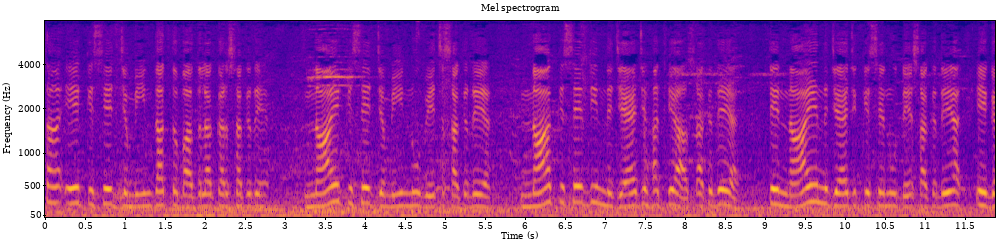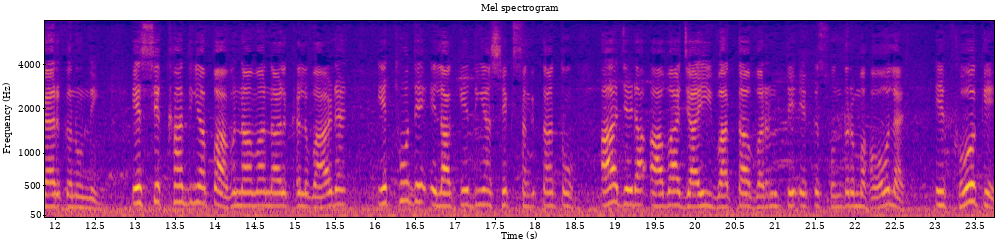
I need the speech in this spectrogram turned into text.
ਤਾਂ ਇਹ ਕਿਸੇ ਜ਼ਮੀਨ ਦਾ ਤਬਾਦਲਾ ਕਰ ਸਕਦੇ ਆ ਨਾ ਇਹ ਕਿਸੇ ਜ਼ਮੀਨ ਨੂੰ ਵੇਚ ਸਕਦੇ ਆ ਨਾ ਕਿਸੇ ਦੀ ਨਜਾਇਜ਼ ਹਥਿਆ ਸਕਦੇ ਆ ਤੇ ਨਾ ਇਹ ਨਜਾਇਜ਼ ਕਿਸੇ ਨੂੰ ਦੇ ਸਕਦੇ ਆ ਇਹ ਗੈਰ ਕਾਨੂੰਨੀ ਇਹ ਸਿੱਖਾਂ ਦੀਆਂ ਭਾਵਨਾਵਾਂ ਨਾਲ ਖਿਲਵਾੜ ਹੈ। ਇੱਥੋਂ ਦੇ ਇਲਾਕੇ ਦੀਆਂ ਸਿੱਖ ਸੰਗਤਾਂ ਤੋਂ ਆ ਜਿਹੜਾ ਆਵਾਜਾਈ ਵਾਤਾਵਰਣ ਤੇ ਇੱਕ ਸੁੰਦਰ ਮਾਹੌਲ ਹੈ, ਇਹ ਖੋ ਕੇ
